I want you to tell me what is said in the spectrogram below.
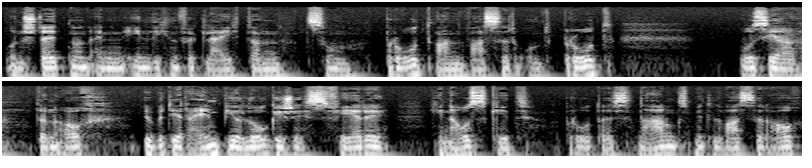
und stellt nun einen ähnlichen Vergleich dann zum Brot an, Wasser und Brot, wo es ja dann auch über die rein biologische Sphäre hinausgeht. Brot als Nahrungsmittel, Wasser auch,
